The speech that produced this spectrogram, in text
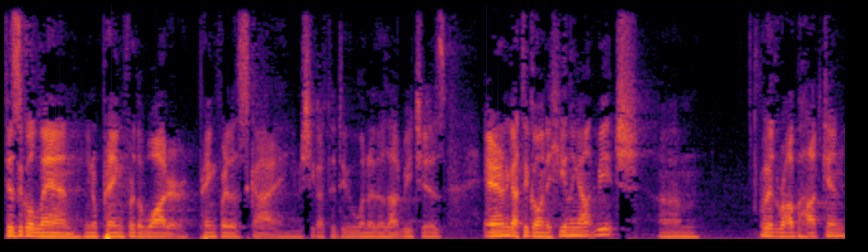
physical land, you know, praying for the water, praying for the sky. You know, she got to do one of those outreaches. Aaron got to go on a healing outreach um, with Rob Hotchkin,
